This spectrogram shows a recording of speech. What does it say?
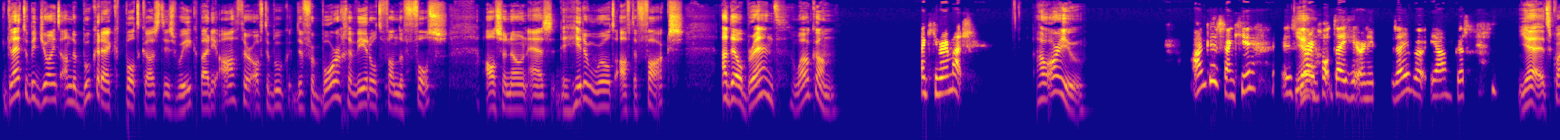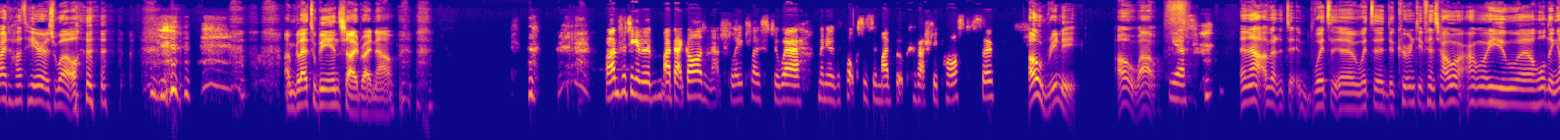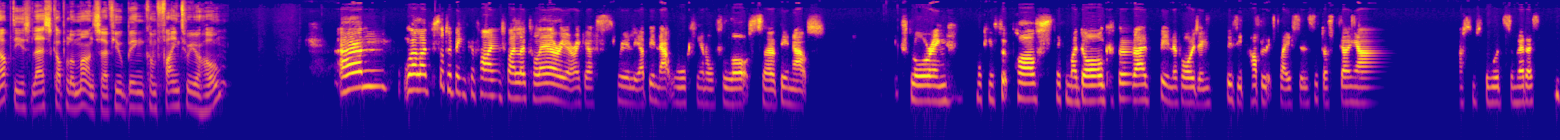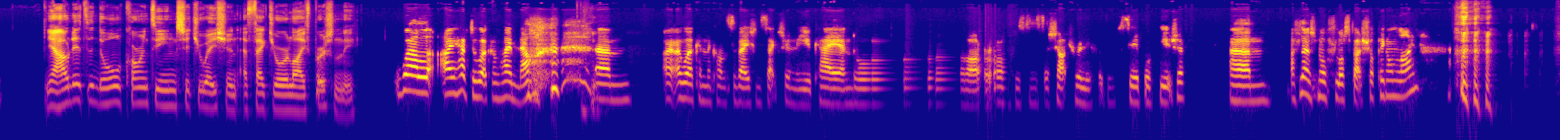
Glad to be joined on the Boekrek podcast this week by the author of the book The Verborgen Wereld van de Vos, also known as The Hidden World of the Fox, Adele Brand. Welcome. Thank you very much. How are you? I'm good, thank you. It's Yeah. a very hot day here in England today, but yeah, I'm good. Yeah, it's quite hot here as well. I'm glad to be inside right now. Well, I'm sitting in the, my back garden actually, close to where many of the foxes in my book have actually passed. So Oh, really? Oh, wow. yes, And now, uh, with uh, with the, the current events, how are, how are you uh, holding up these last couple of months? Have you been confined to your home? um, well, I've sort of been confined to my local area, I guess. Really, I've been out walking an awful lot, so I've been out exploring, walking footpaths, taking my dog, but I've been avoiding busy public places, just going out into the woods and meadows. Yeah, how did the whole quarantine situation affect your life personally? Well, I have to work from home now. um, I, I work in the conservation sector in the UK, and all of our offices are shut really for the foreseeable future. Um, I've learned an awful lot about shopping online.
